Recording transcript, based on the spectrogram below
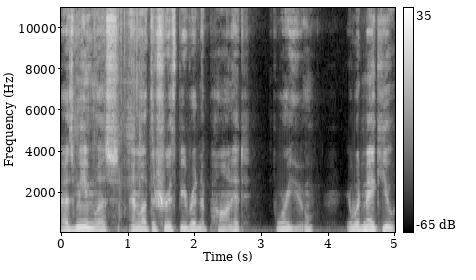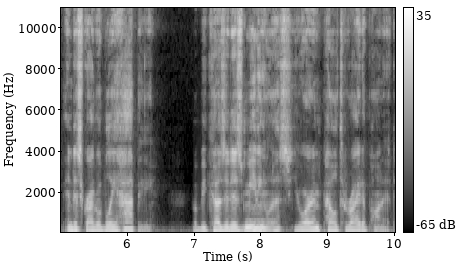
as meaningless and let the truth be written upon it for you, it would make you indescribably happy. But because it is meaningless, you are impelled to write upon it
